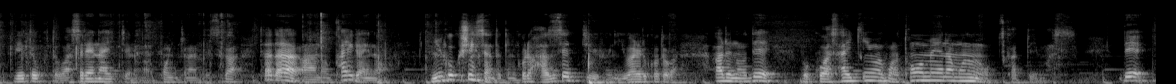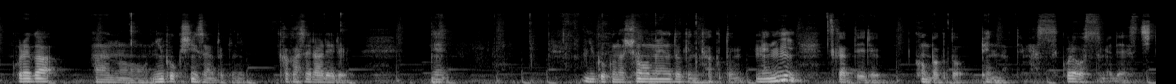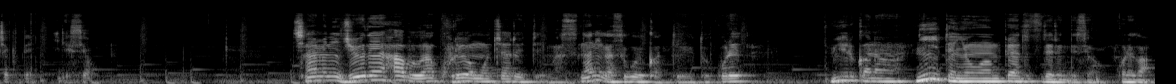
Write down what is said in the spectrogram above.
入れておくと忘れないっていうのがポイントなんですがただあの海外の入国審査の時にこれを外せっていうふうに言われることがあるので僕は最近はこの透明なものを使っています。でこれがあの入国審査の時に書かせられる、ね、入国の証明の時に書くために使っているコンパクトペンになっています。これおすすめです。ちっちゃくていいですよ。ちなみに充電ハブはこれを持ち歩いています。何がすごいかっていうとこれ見えるかな？2.4A ずつ出るんですよこれが。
